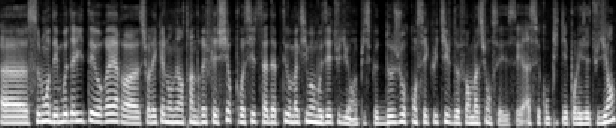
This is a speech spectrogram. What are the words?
Euh, selon des modalités horaires euh, sur lesquelles on est en train de réfléchir pour essayer de s'adapter au maximum aux étudiants, hein, puisque deux jours consécutifs de formation, c'est assez compliqué pour les étudiants.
